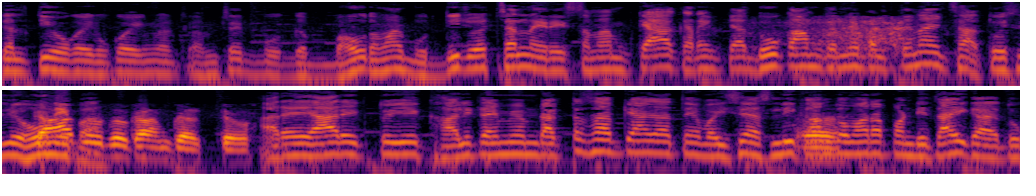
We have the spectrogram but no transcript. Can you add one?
गलती हो गई रुको एक मिनट हमसे बहुत हमारी बुद्धि जो है चल नहीं रही इस समय हम क्या करें क्या दो काम करने पड़ते ना एक साथ तो इसलिए हो क्या नहीं पाता। दो काम करते हो? अरे यार एक तो ये खाली टाइम में हम डॉक्टर साहब के यहाँ जाते हैं वैसे असली काम तो हमारा पंडिताई का है तो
